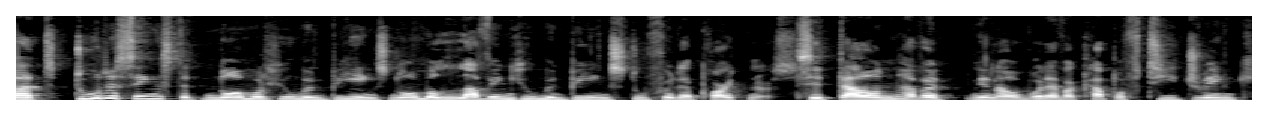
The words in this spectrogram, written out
but do the things that normal human beings, normal loving human beings do for their partners. Sit down, have a, you know, whatever, cup of tea, drink,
